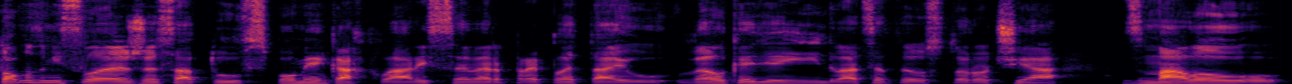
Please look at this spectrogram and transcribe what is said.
tom zmysle, že sa tu v spomienkach Kláry Sever prepletajú veľké dejiny 20. storočia s malou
